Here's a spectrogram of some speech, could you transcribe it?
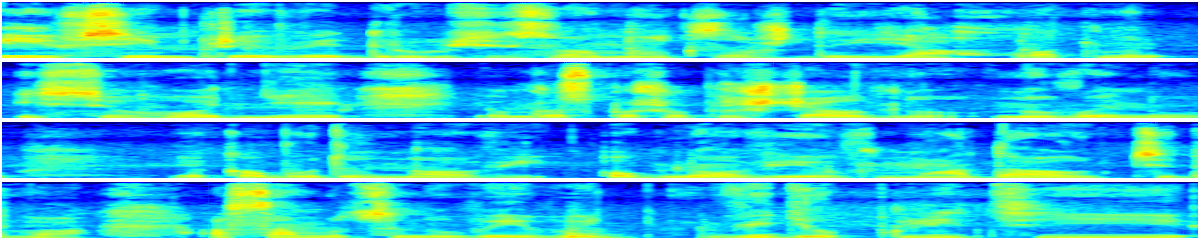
І всім привіт, друзі! З вами, як завжди, я Хотман. І сьогодні я вам розкажу про ще одну новину, яка буде новій обнові в Мадауті 2. А саме це новий відділ поліції,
